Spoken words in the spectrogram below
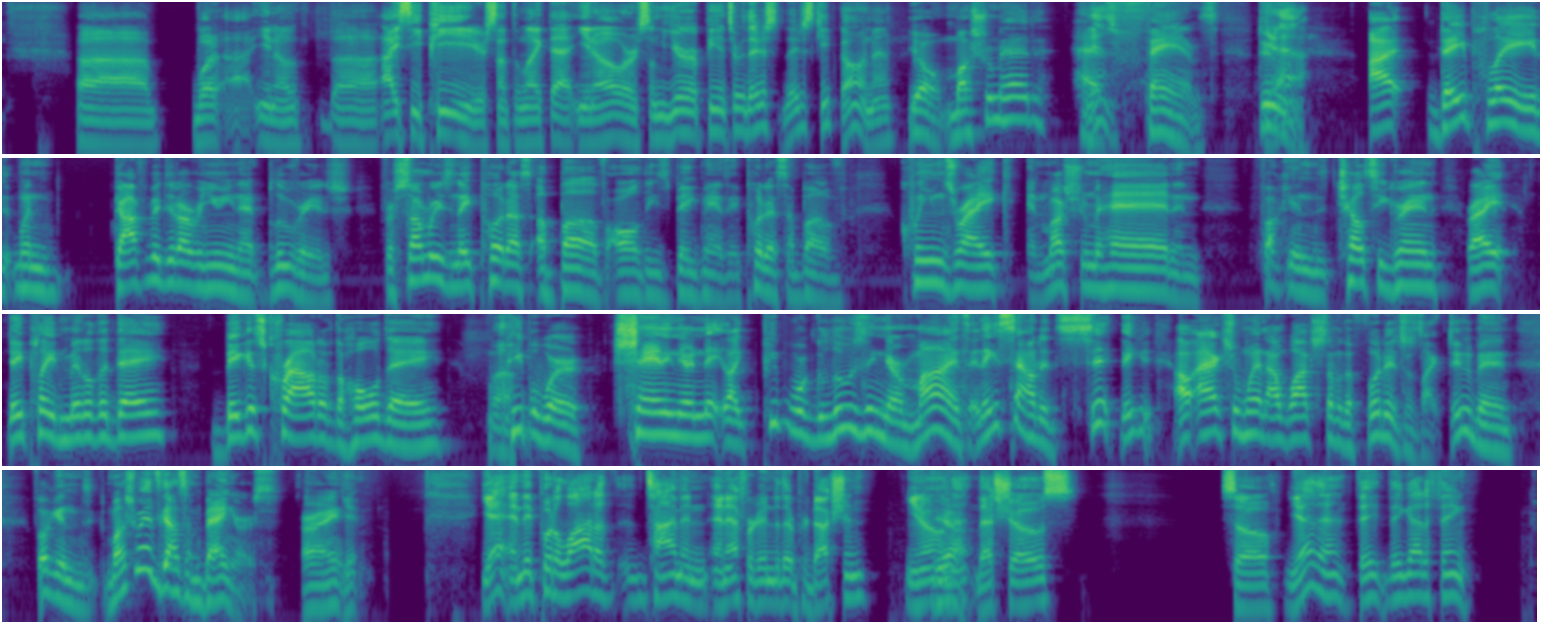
uh, what uh, you know, uh, ICP or something like that, you know, or some European tour. They just they just keep going, man. Yo, Mushroomhead has Yeah. fans, dude. Yeah. I they played when God forbid did our reunion at Blue Ridge. For some reason, they put us above all these big bands. They put us above Queensryche and Mushroomhead and fucking Chelsea Grin. Right? They played middle of the day, biggest crowd of the whole day. Well, People were chanting their name, like people were losing their minds, and they sounded sick. They, I actually went, and I watched some of the footage. I was like, dude, man, fucking Mushroomhead's got some bangers. All right. Yeah. Yeah, and they put a lot of time and, and effort into their production. You know, Yeah. that, that shows. So yeah, then they, they got a thing.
